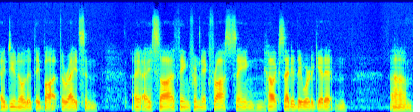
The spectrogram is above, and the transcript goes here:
I do know that they bought the rights, and I, I saw a thing from Nick Frost saying how excited they were to get it, and um,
